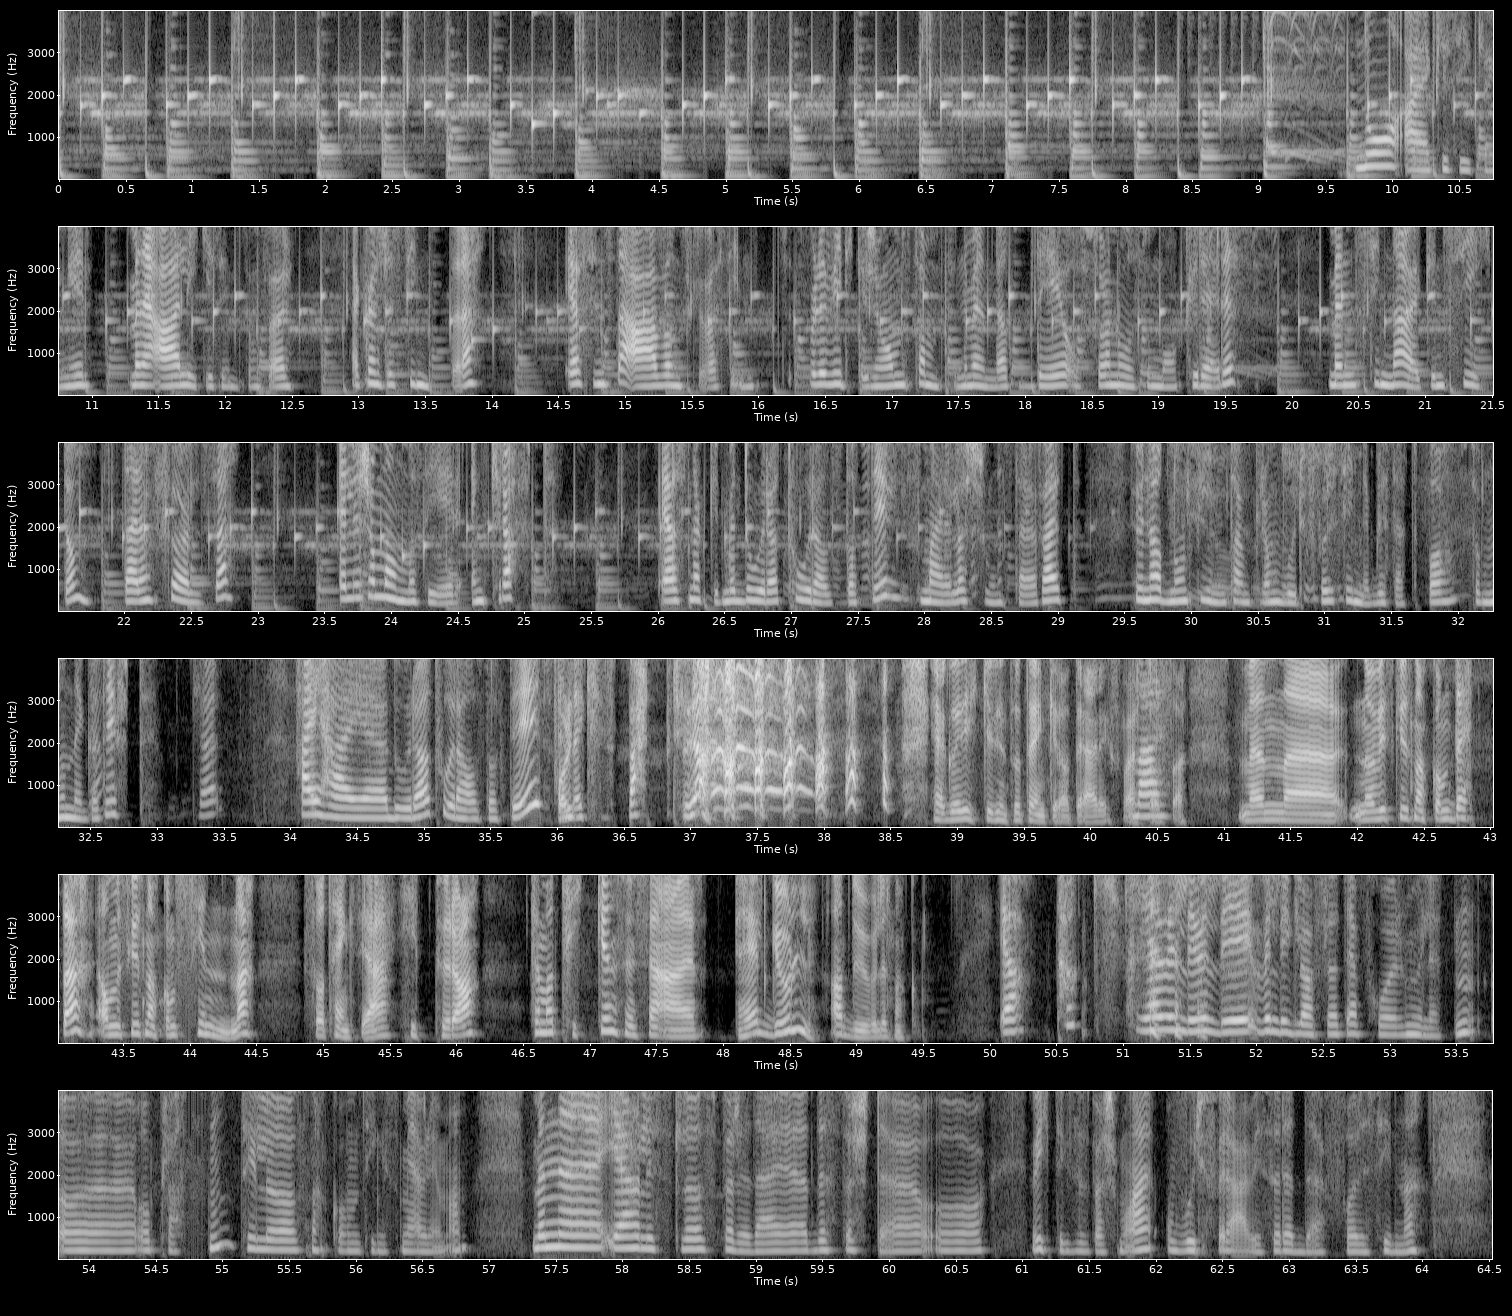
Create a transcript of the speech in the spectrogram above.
Nå er jeg ikke syk lenger, men jeg er like sint som før. Jeg er kanskje sintere. Jeg syns det er vanskelig å være sint, for det virker som om samfunnet mener at det også er noe som må kureres. Men sinne er jo ikke en sykdom, det er en følelse. Eller som mamma sier, en kraft. Jeg har snakket med Dora Toralsdottir, som er relasjonsterapeut. Hun hadde noen fine tanker om hvorfor sinne blir sett på som noe negativt. Klar? Hei, hei, Dora Toralsdottir. En ekspert. Ja. Jeg går ikke rundt og tenker at jeg er ekspert, Nei. altså. Men uh, når vi skulle snakke om dette, om vi skulle snakke om sinne, så tenkte jeg hipp hurra. Tematikken syns jeg er helt gull at du ville snakke om. Ja, takk. Jeg er veldig, veldig, veldig glad for at jeg får muligheten og, og, plassen til å snakke om ting som jeg bryr meg om. Men uh, jeg har lyst til å spørre deg det største og viktigste spørsmålet. Hvorfor er vi så redde for sinne?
